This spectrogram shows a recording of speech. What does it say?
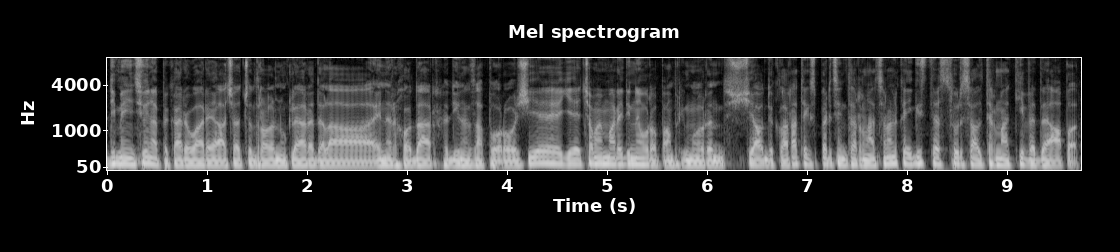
dimensiunea pe care o are acea centrală nucleară de la Enerhodar din Zaporojie, e cea mai mare din Europa, în primul rând, și au declarat experți internaționali că există surse alternative de apă.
